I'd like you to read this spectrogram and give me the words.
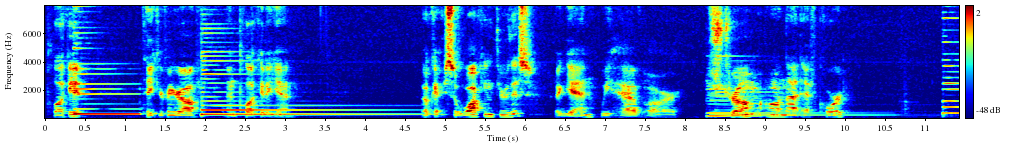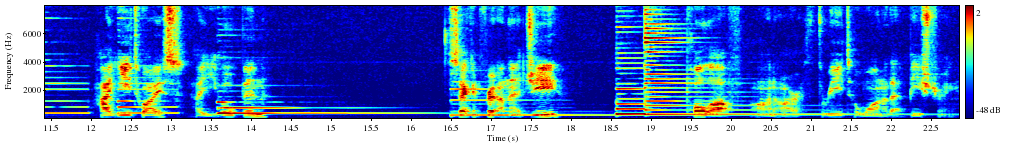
pluck it, take your finger off, and pluck it again. Okay, so walking through this, again, we have our strum on that F chord, high E twice, high E open, second fret on that G, pull off on our 3 to 1 of that B string.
